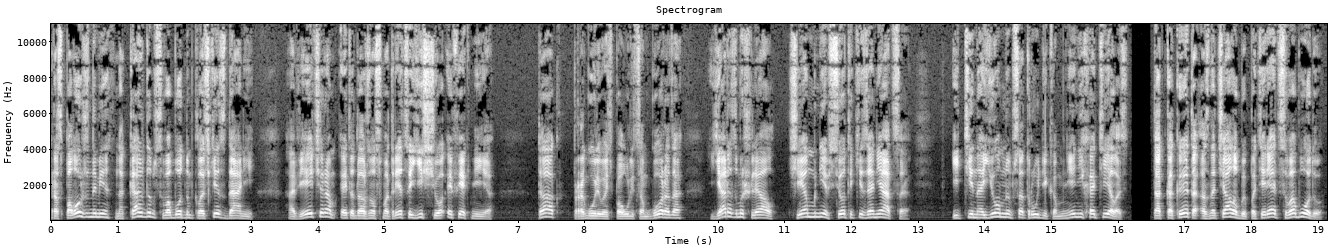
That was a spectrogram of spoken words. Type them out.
расположенными на каждом свободном клочке зданий, а вечером это должно смотреться еще эффектнее. Так, Прогуливаясь по улицам города, я размышлял, чем мне все-таки заняться. Идти наемным сотрудником мне не хотелось, так как это означало бы потерять свободу.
